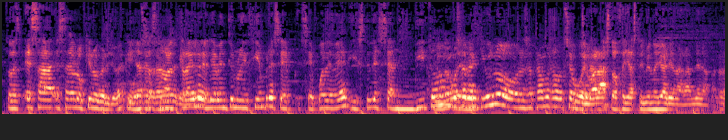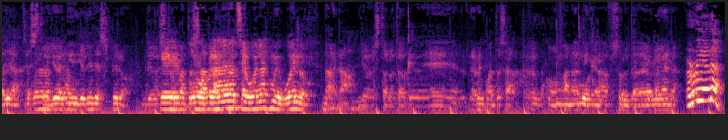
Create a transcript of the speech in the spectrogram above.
Entonces, esa, esa lo quiero ver yo, ¿eh? que ya se estrenó el tráiler el día 21 de diciembre, se, se puede ver y estoy deseandito. ¿Nos vemos el de- 21 o nos esperamos a Yo a Nochebuena? las 12 ya estoy viendo yo a Ariana Grande en la pantalla. Ah, Esto yo, ni, yo ni te espero. Yo esto Que cuanto como plan de Nochebuena es muy bueno. No, no, yo esto lo tengo que ver en cuanto salga. Como Muy fanática absoluta de Ariana. ¡Ariana!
